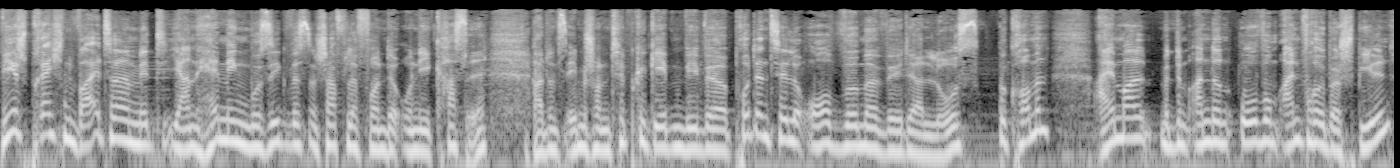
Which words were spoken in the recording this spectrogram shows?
Wir sprechen weiter mit Jan Hemming, Musikwissenschaftler von der Uni Kassel. Hat uns eben schon einen Tipp gegeben, wie wir potenzielle Ohrwürmer wieder losbekommen. Einmal mit einem anderen Ohrwurm einfach überspielen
